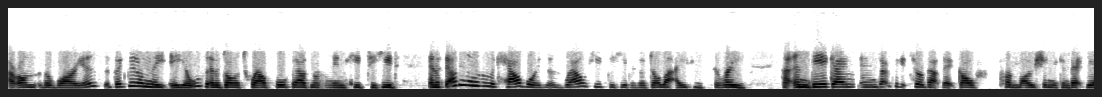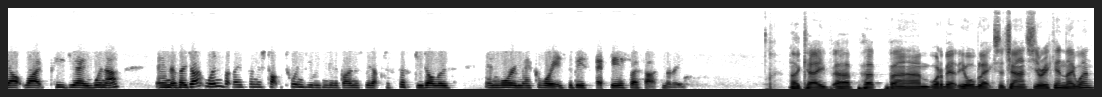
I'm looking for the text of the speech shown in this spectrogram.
are on the Warriors. A big bet on the Eels at $1.12, 4000 on them head to head. And $1,000 on the Cowboys as well head to head at $1.83 uh, in their game. And don't forget too about that golf promotion. You can back the outright PGA winner. And if they don't win but they finish top 20, we can get a bonus bet up to $50. And Rory McIlroy is the best back there so far, Smithy. Okay, uh, Pip, um, what about the All Blacks? A chance, you reckon they win?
